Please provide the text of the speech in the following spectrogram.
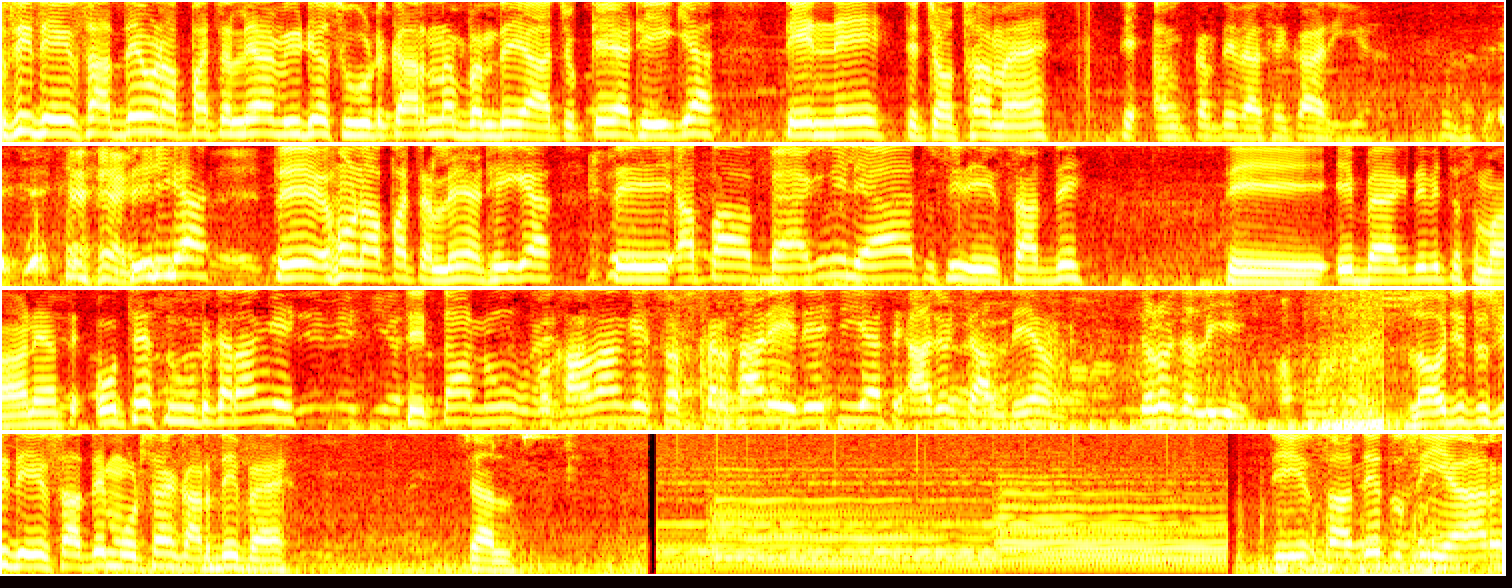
ਤੁਸੀਂ ਦੇਖ ਸਕਦੇ ਹੁਣ ਆਪਾਂ ਚੱਲੇ ਆ ਵੀਡੀਓ ਸ਼ੂਟ ਕਰਨ। ਬੰਦੇ ਆ ਚੁੱਕੇ ਆ ਠੀਕ ਆ। ਤਿੰਨ ਤੇ ਚੌਥਾ ਮੈਂ ਤੇ ਅੰਕਲ ਤੇ ਵੈਸੇ ਘਰ ਹੀ ਆ। ਠੀਕ ਆ? ਤੇ ਹੁਣ ਆਪਾਂ ਚੱਲੇ ਆ ਠੀਕ ਆ। ਤੇ ਆਪਾਂ ਬੈਗ ਵੀ ਲਿਆ ਤੁਸੀਂ ਦੇਖ ਸਕਦੇ। ਤੇ ਇਹ ਬੈਗ ਦੇ ਵਿੱਚ ਸਮਾਨ ਆ ਤੇ ਉੱਥੇ ਸ਼ੂਟ ਕਰਾਂਗੇ। ਤੇ ਤੁਹਾਨੂੰ ਵਿਖਾਵਾਂਗੇ ਸ਼ਸਤਰ ਸਾਰੇ ਇਹਦੇ 'ਚ ਹੀ ਆ ਤੇ ਆਜੋ ਚੱਲਦੇ ਆ ਹੁਣ। ਚਲੋ ਚੱਲੀਏ। ਲਓ ਜੀ ਤੁਸੀਂ ਦੇਖ ਸਕਦੇ ਮੋਟਰਸਾਈਕਲ ਕੱਢਦੇ ਪਏ। ਚੱਲ। ਦੇਖ ਸਕਦੇ ਤੁਸੀਂ ਯਾਰ।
